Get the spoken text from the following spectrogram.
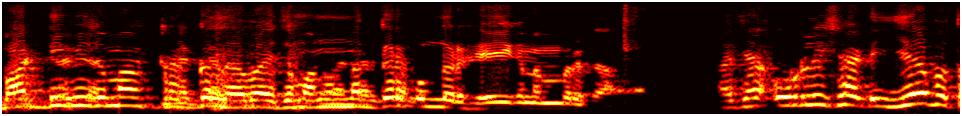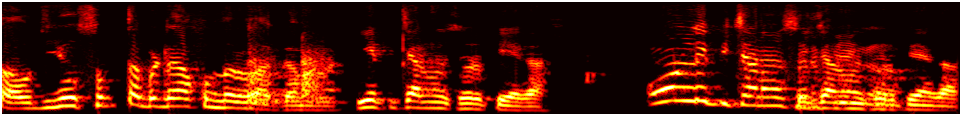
बॉडी भी जमा ट्रगल है भाई जमा नगर कूलर है एक नंबर का। अच्छा उर्ली साइड ये बताओ जी ये सबसे बड़ा कूलर लगा मैंने ये पचानवे सौ रुपये का। ओनली पिचानवे सौ पचानवे सौ रुपये का।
